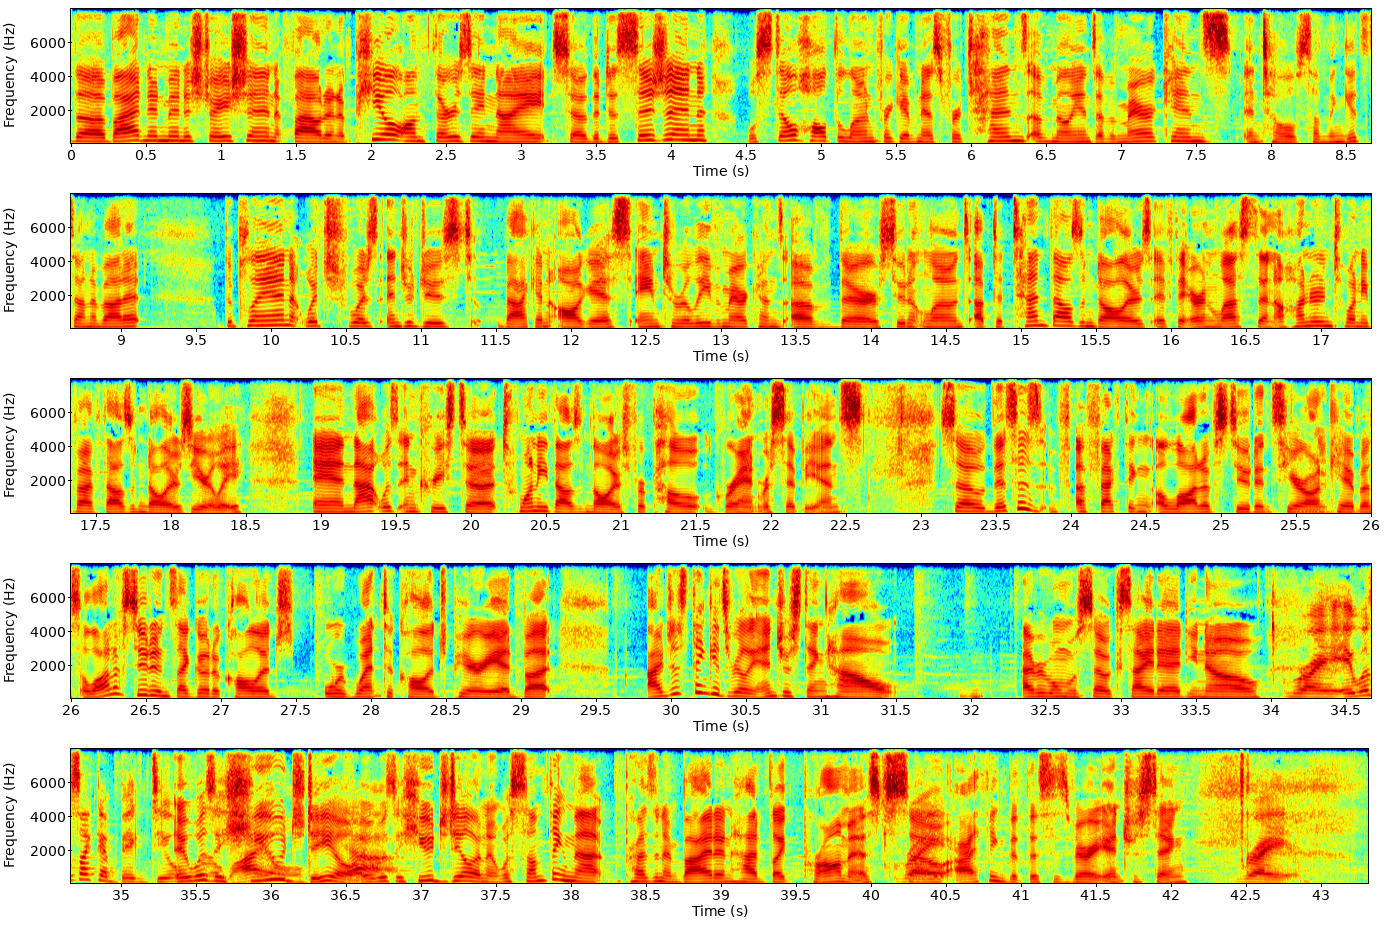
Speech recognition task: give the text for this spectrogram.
The Biden administration filed an appeal on Thursday night, so the decision will still halt the loan forgiveness for tens of millions of Americans until something gets done about it. The plan, which was introduced back in August, aimed to relieve Americans of their student loans up to $10,000 if they earn less than $125,000 yearly. And that was increased to $20,000 for Pell Grant recipients. So this is affecting a lot of students here on mm-hmm. campus, a lot of students that go to college or went to college, period. But I just think it's really interesting how everyone was so excited, you know. right, it was like a big deal. It was a, while. huge deal. Yeah. It was a huge deal and it was something that President Biden had like promised. So Right. I think that this is very interesting. right.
